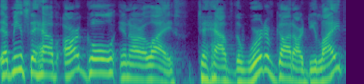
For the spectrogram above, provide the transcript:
that means to have our goal in our life, to have the Word of God our delight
